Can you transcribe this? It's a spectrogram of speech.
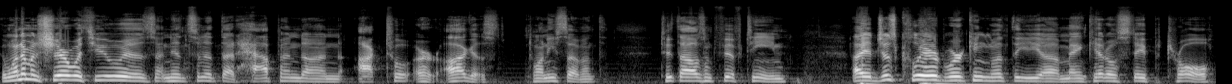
And what I'm going to share with you is an incident that happened on October or August 27th, 2015. I had just cleared working with the uh, Mankato State Patrol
